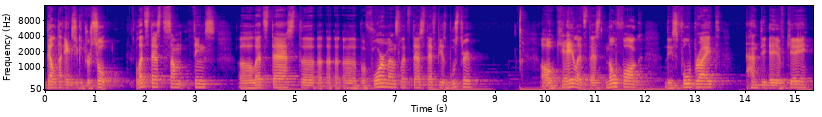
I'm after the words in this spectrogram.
delta executor. So let's test some things uh, let's test uh, uh, uh, uh, performance let's test fps booster. Okay let's test no fog this full bright anti afk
